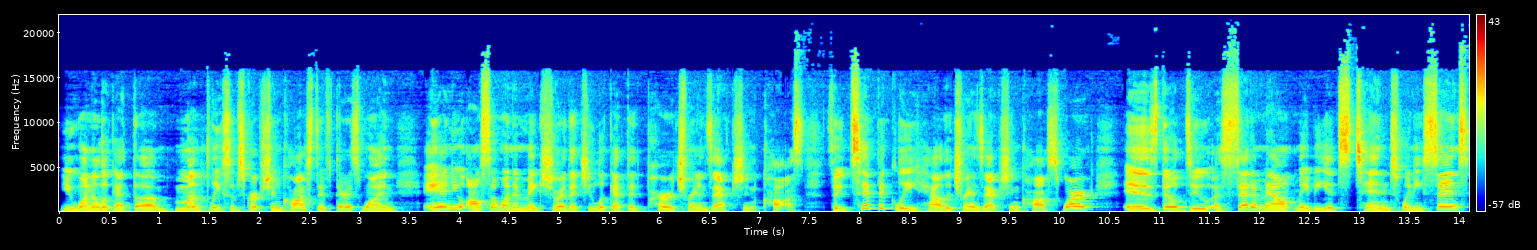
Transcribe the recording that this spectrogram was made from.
you want to look at the monthly subscription cost if there's one, and you also want to make sure that you look at the per transaction cost. So typically how the transaction costs work is they'll do a set amount, maybe it's 10, 20 cents,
